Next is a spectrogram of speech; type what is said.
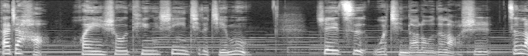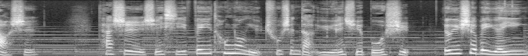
大家好，欢迎收听新一期的节目。这一次我请到了我的老师曾老师，他是学习非通用语出身的语言学博士。由于设备原因，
